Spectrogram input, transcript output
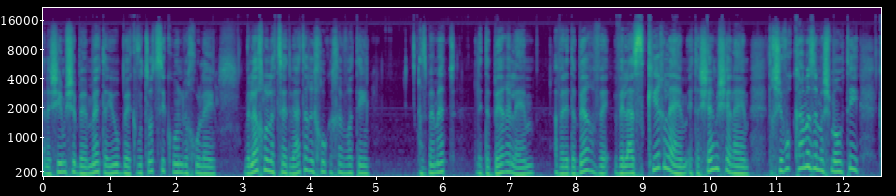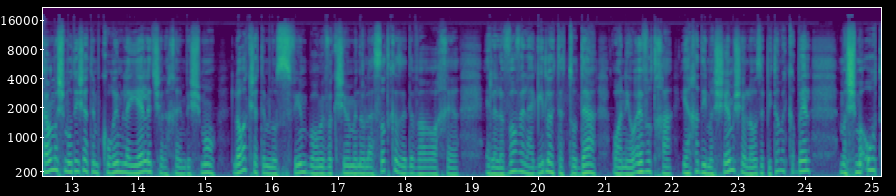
אנשים שבאמת היו בקבוצות סיכון וכולי, ולא יכלו לצאת, והיה את הריחוק החברתי, אז באמת, לדבר אליהם אבל לדבר ו- ולהזכיר להם את השם שלהם. תחשבו כמה זה משמעותי, כמה משמעותי שאתם קוראים לילד שלכם בשמו. לא רק שאתם נוספים בו, מבקשים ממנו לעשות כזה דבר או אחר, אלא לבוא ולהגיד לו את התודה, או אני אוהב אותך, יחד עם השם שלו, זה פתאום מקבל משמעות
